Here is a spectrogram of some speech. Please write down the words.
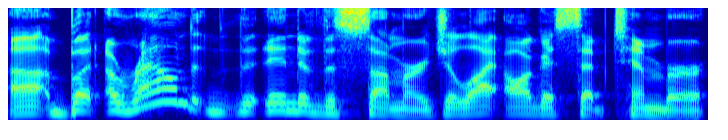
Uh, but around the end of the summer, July, August, September,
